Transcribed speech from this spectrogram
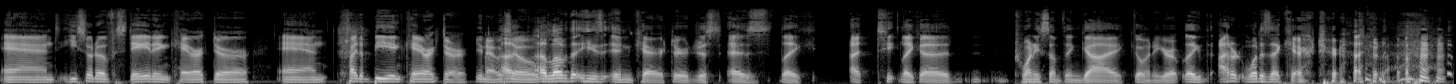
and he sort of stayed in character and tried to be in character, you know. So I, I love that he's in character just as like a t- like a twenty something guy going to Europe. Like I don't what is that character? I don't know.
